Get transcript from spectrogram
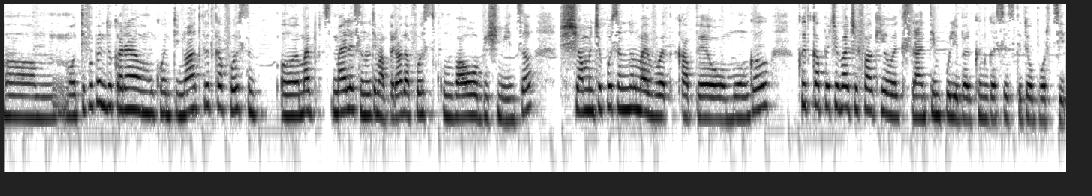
Um, motivul pentru care am continuat, cred că a fost, uh, mai, mai ales în ultima perioadă, a fost cumva o obișnuință și am început să nu-l mai văd ca pe o muncă, cât ca pe ceva ce fac eu extra în timpul liber când găsesc câte o porți,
